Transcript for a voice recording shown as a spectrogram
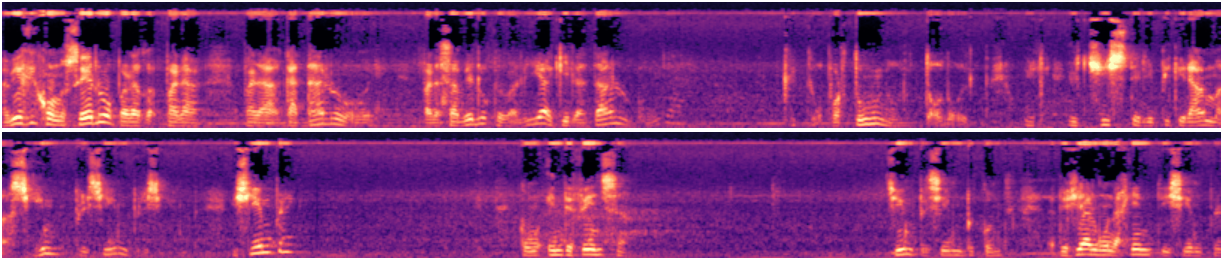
Había que conocerlo para, para, para acatarlo, ¿eh? Para saber lo que valía, aquilatarlo. Que oportuno, todo el, chiste, el epigrama, siempre, siempre, siempre. Y siempre como en defensa. Siempre, siempre. Decía alguna gente y siempre.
